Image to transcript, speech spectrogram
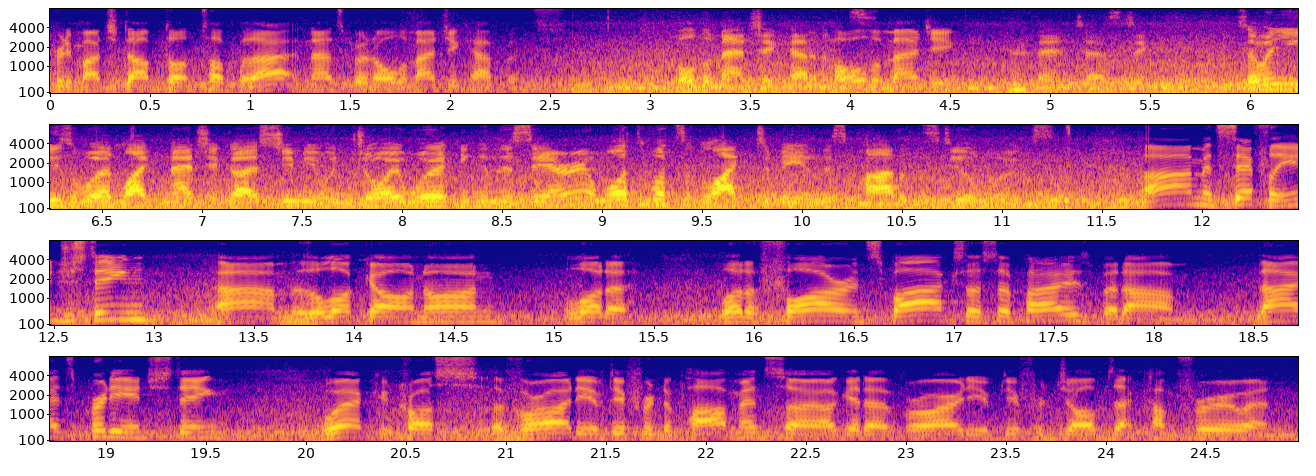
pretty much dumped on top of that and that's when all the magic happens. All the magic happens. All the magic. Fantastic. So when you use a word like magic, I assume you enjoy working in this area. What, what's it like to be in this part of the steelworks? Um, it's definitely interesting. Um, there's a lot going on, a lot of, a lot of fire and sparks, I suppose. But um, no, it's pretty interesting. Work across a variety of different departments, so I get a variety of different jobs that come through, and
